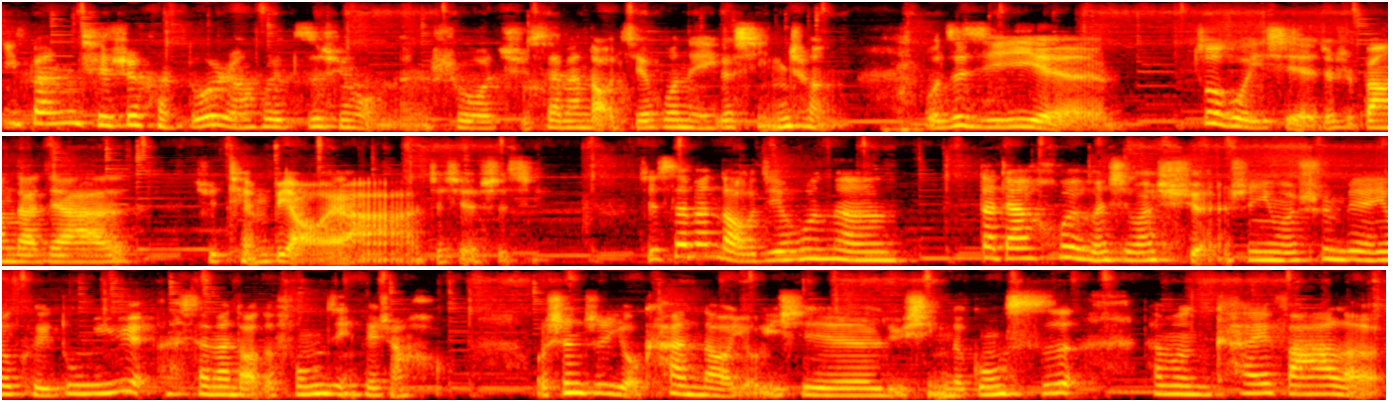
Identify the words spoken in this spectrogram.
一般其实很多人会咨询我们说去塞班岛结婚的一个行程，我自己也做过一些，就是帮大家。去填表呀，这些事情。其实塞班岛结婚呢，大家会很喜欢选，是因为顺便又可以度蜜月。塞班岛的风景非常好，我甚至有看到有一些旅行的公司，他们开发了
